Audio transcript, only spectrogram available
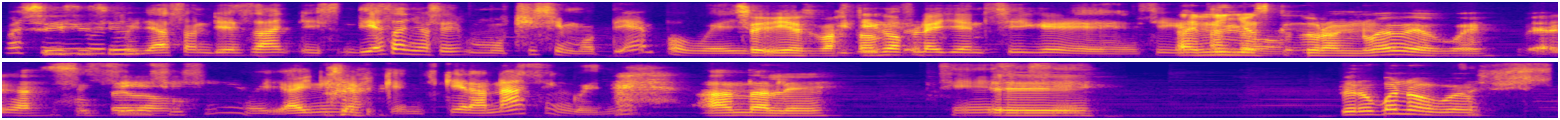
Pues sí, sí, sí, Pues ya son 10 años, 10 años es muchísimo tiempo, güey. Sí, es bastante. Y League of Legends sigue, sigue Hay niños que duran 9, güey, verga. Sí, sí, sí, güey. Hay niños que ni siquiera nacen, güey, ¿no? Ándale. Sí, sí, eh... sí. Pero bueno, güey. Pues,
